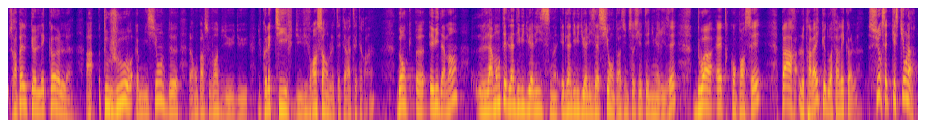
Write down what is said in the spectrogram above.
Je rappelle que l'école a toujours comme mission de... Alors on parle souvent du, collectif, du vivre ensemble, etc. Hein. Donc euh, évidemment, la montée de l'individualisme et de l'individualisation dans une société numérisée doit être compensée par le travail que doit faire l'école sur cette question-là.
